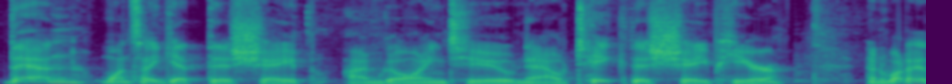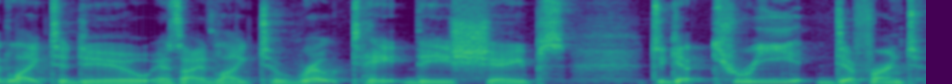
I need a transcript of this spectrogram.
Then, once I get this shape, I'm going to now take this shape here, and what I'd like to do is I'd like to rotate these shapes to get three different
